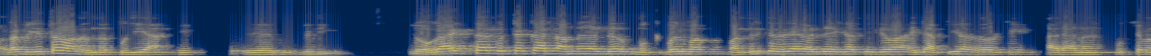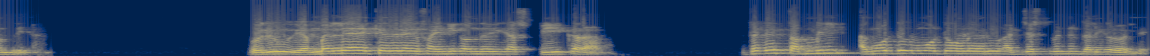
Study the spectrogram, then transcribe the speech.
വളരെ വിചിത്രമാണ് ഇന്ന് പുതിയ വിധി. ലോകായുക്ത കുറ്റക്കാരനാണെന്ന് കണ്ട് മന്ത്രിക്കെതിരെ കണ്ടു കഴിഞ്ഞാൽ തീരുമാനം അതിന്റെ അപ്പീൽ അതോറിറ്റി ആരാണ്? മുഖ്യമന്ത്രിയാണ്. ഒരു എം എൽ എക്കെതിരെ ഫൈൻഡിങ് വന്നു കഴിഞ്ഞാൽ സ്പീക്കറാണ് ഇതൊക്കെ തമ്മിൽ അങ്ങോട്ടും ഇങ്ങോട്ടും ഉള്ള ഒരു അഡ്ജസ്റ്റ്മെന്റും കളികളുമല്ലേ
